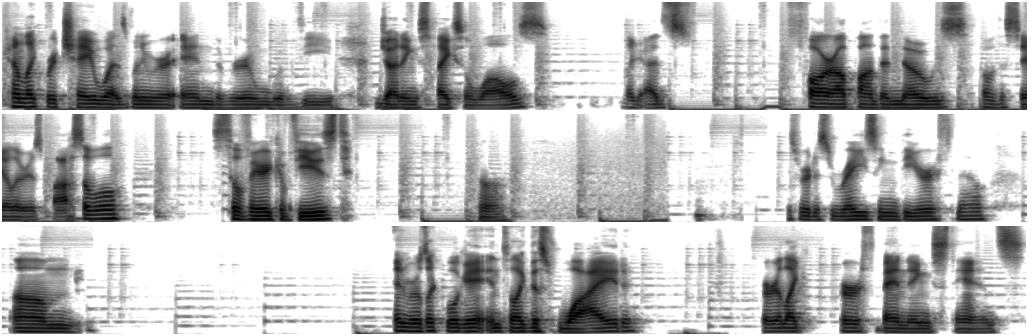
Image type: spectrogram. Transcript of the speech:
kind of like where Che was when we were in the room with the jutting spikes and walls, like as far up on the nose of the sailor as possible. Still very confused. Huh. Because we're just raising the earth now. Um, and Rosic will get into like this wide or like earth bending stance.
